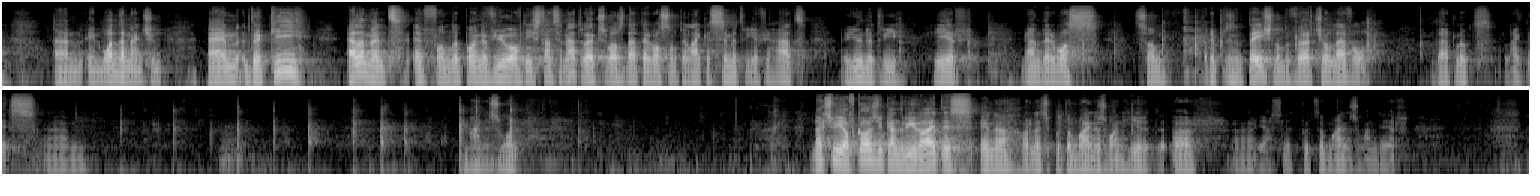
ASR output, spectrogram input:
um, in one dimension, and the key element uh, from the point of view of these tensor networks was that there was something like a symmetry. If you had a unitary here, then there was some representation on the virtual level that looked like this. Um, minus 1. actually, of course, you can rewrite this in a, or let's put the minus 1 here, or uh, yes, let's put the minus 1 there.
